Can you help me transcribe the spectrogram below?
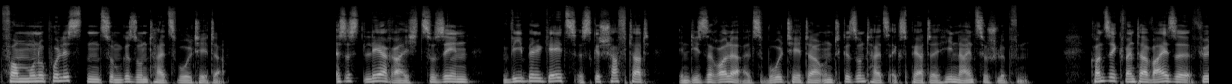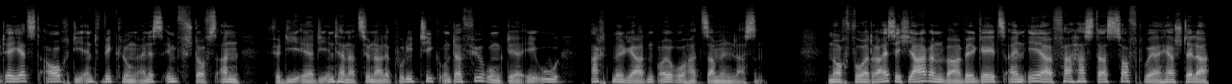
Vom Monopolisten zum Gesundheitswohltäter. Es ist lehrreich zu sehen, wie Bill Gates es geschafft hat, in diese Rolle als Wohltäter und Gesundheitsexperte hineinzuschlüpfen. Konsequenterweise führt er jetzt auch die Entwicklung eines Impfstoffs an, für die er die internationale Politik unter Führung der EU 8 Milliarden Euro hat sammeln lassen. Noch vor 30 Jahren war Bill Gates ein eher verhasster Softwarehersteller,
